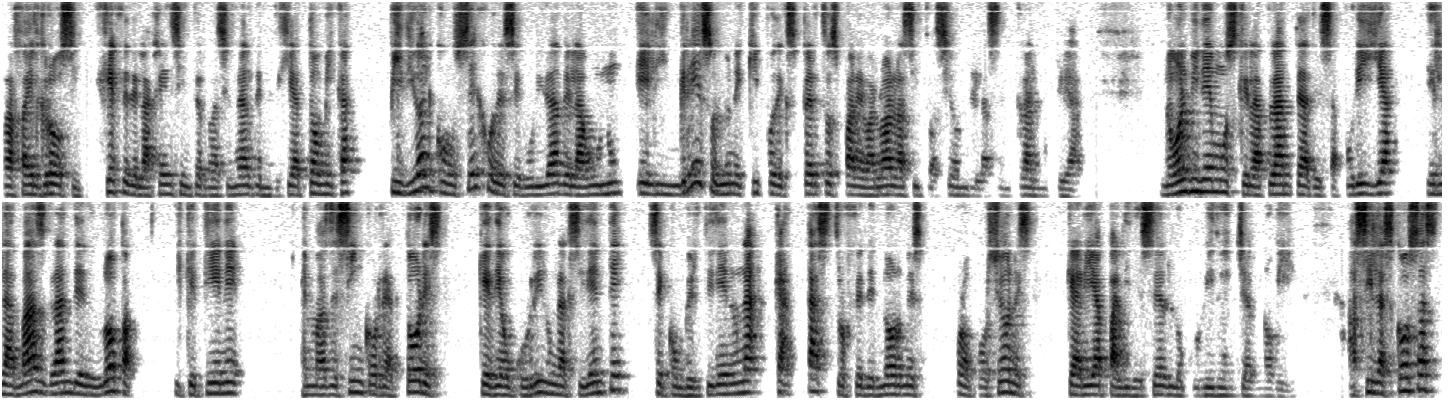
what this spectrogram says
Rafael Grossi, jefe de la Agencia Internacional de Energía Atómica, pidió al Consejo de Seguridad de la ONU el ingreso de un equipo de expertos para evaluar la situación de la central nuclear. No olvidemos que la planta de Zaporilla es la más grande de Europa y que tiene en más de cinco reactores que de ocurrir un accidente se convertiría en una catástrofe de enormes proporciones que haría palidecer lo ocurrido en Chernobyl. Así las cosas,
